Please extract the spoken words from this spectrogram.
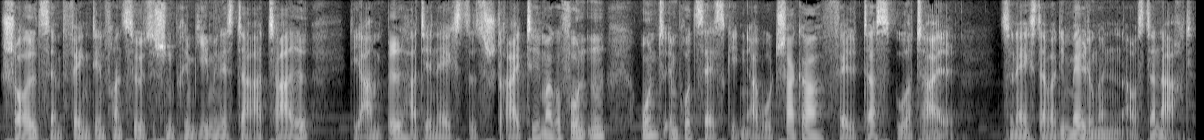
Scholz empfängt den französischen Premierminister Attal. Die Ampel hat ihr nächstes Streitthema gefunden und im Prozess gegen Abu Chaka fällt das Urteil. Zunächst aber die Meldungen aus der Nacht.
